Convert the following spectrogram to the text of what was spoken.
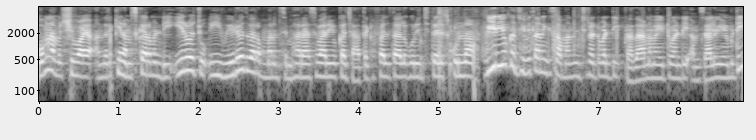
ఓం నమ శివాయ. అందరికీ నమస్కారం అండి. ఈ రోజు ఈ వీడియో ద్వారా మనం సింహరాశి వారి యొక్క జాతక ఫలితాల గురించి తెలుసుకుందాం. వీరి యొక్క జీవితానికి సంబంధించినటువంటి ప్రధానమైనటువంటి అంశాలు ఏమిటి?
